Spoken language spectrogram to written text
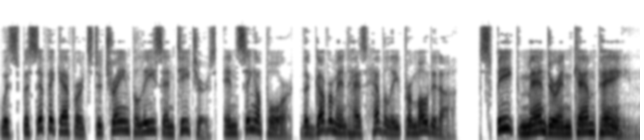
with specific efforts to train police and teachers. In Singapore, the government has heavily promoted a Speak Mandarin campaign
